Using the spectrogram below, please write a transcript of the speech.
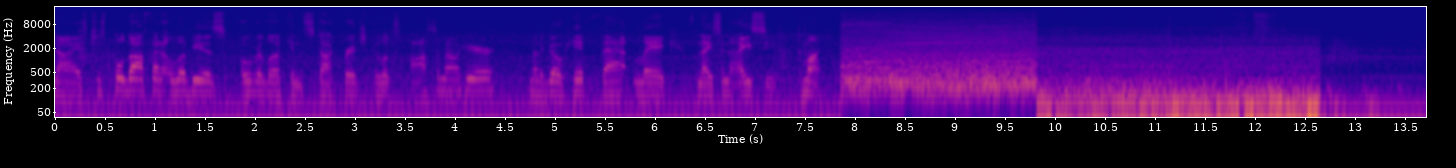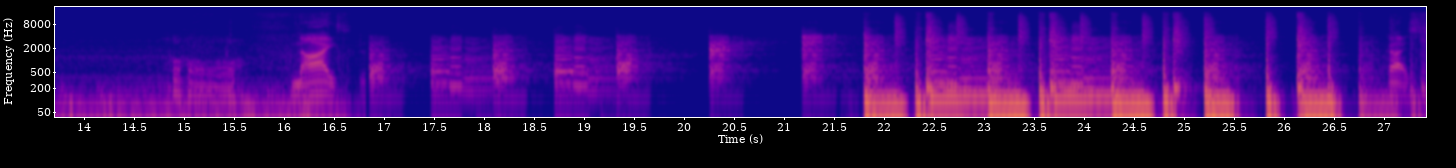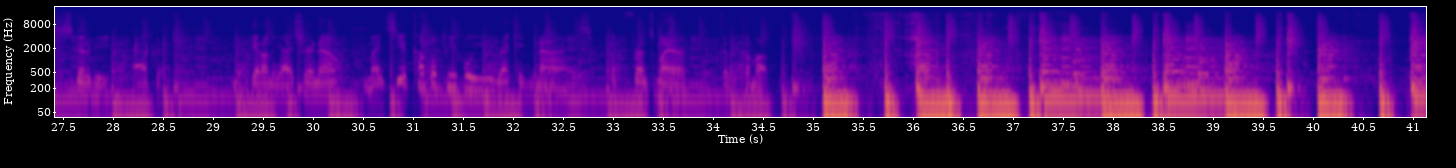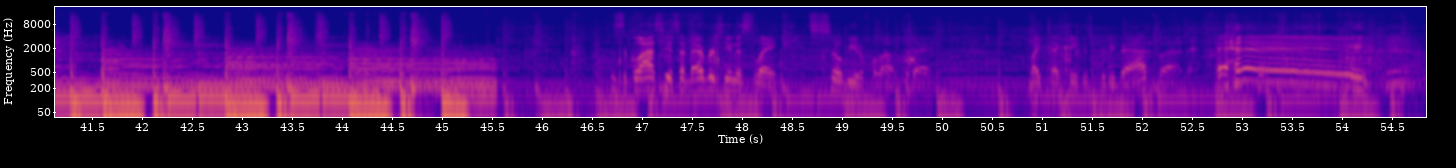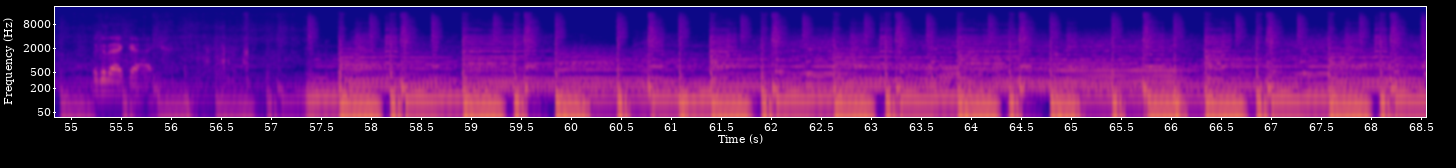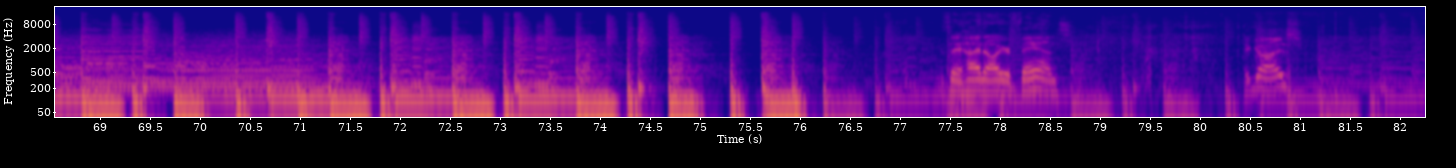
Nice. Just pulled off at Olivia's Overlook in Stockbridge. It looks awesome out here. I'm gonna go hit that lake. It's nice and icy. Come on. Oh, nice. Guys, this is gonna be epic. Get on the ice right now. You might see a couple people you recognize. A couple friends of mine are gonna come up. This is the glassiest I've ever seen this lake. It's so beautiful out today. My technique is pretty bad, but hey! Look at that guy. Say hi to all your fans. Hey guys,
